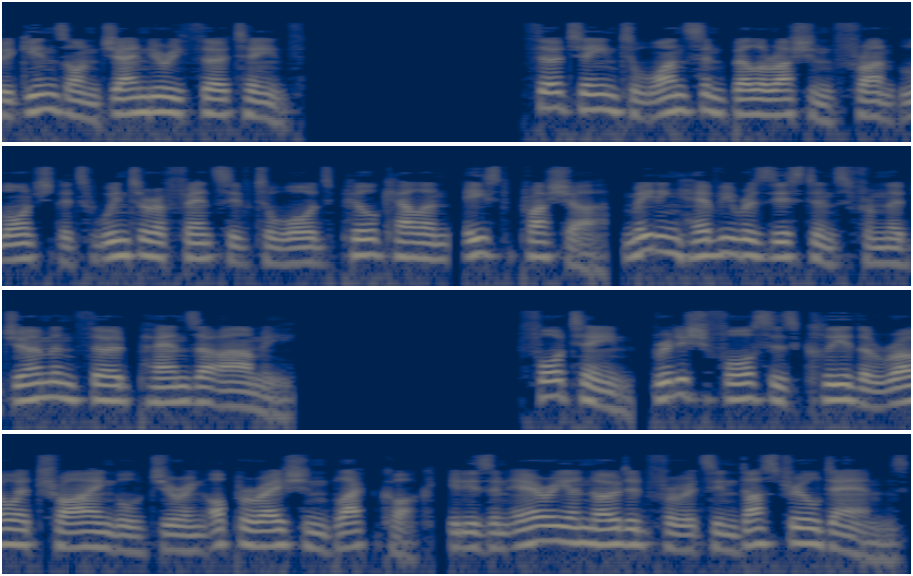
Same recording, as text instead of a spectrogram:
begins on January 13. 13 to 1 St. Belarusian Front launched its winter offensive towards Pilkallen, East Prussia, meeting heavy resistance from the German 3rd Panzer Army. 14. British forces clear the Roer Triangle during Operation Blackcock, it is an area noted for its industrial dams.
